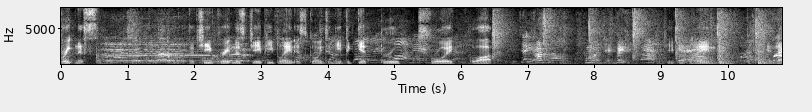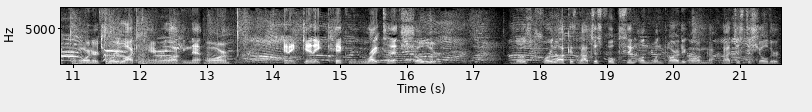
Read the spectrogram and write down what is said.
greatness. To achieve greatness, JP Blaine is going to need to get through Troy Locke. Come on, JP. JP Blaine in that corner, Troy Locke hammer locking that arm. And again, a kick right to that shoulder. Notice Troy Locke is not just focusing on one part of the arm, not, not just the shoulder,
